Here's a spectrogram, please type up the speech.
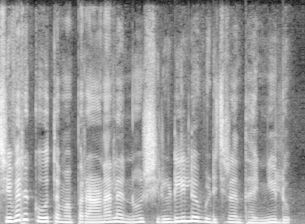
చివరకు తమ ప్రాణాలను షిరిడీలో విడిచిన ధన్యులు.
